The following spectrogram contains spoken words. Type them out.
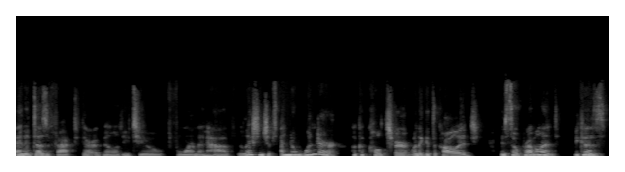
and it does affect their ability to form and have relationships and no wonder hookup culture when they get to college is so prevalent because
